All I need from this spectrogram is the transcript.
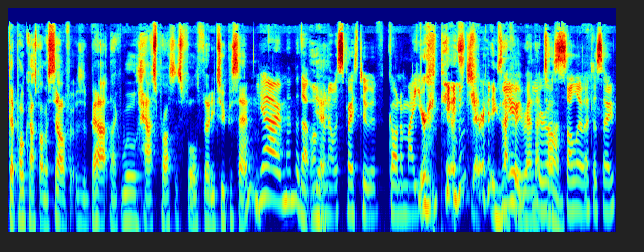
that podcast by myself. It was about like, will house prices fall 32%? yeah, I remember that one Yeah. when I was supposed to have gone on my European That's- trip. exactly You- around that time. solo episode.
